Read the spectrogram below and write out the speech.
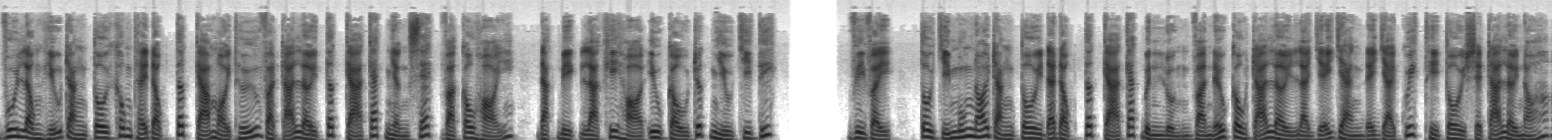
Vui lòng hiểu rằng tôi không thể đọc tất cả mọi thứ và trả lời tất cả các nhận xét và câu hỏi, đặc biệt là khi họ yêu cầu rất nhiều chi tiết. Vì vậy, tôi chỉ muốn nói rằng tôi đã đọc tất cả các bình luận và nếu câu trả lời là dễ dàng để giải quyết thì tôi sẽ trả lời nó.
